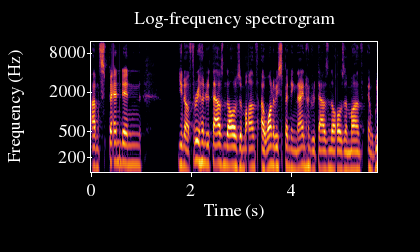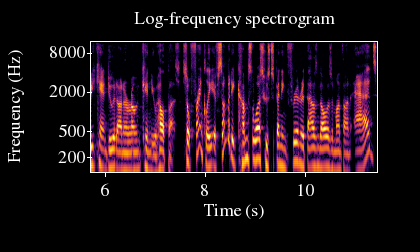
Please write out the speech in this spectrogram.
I'm spending you know, $300,000 a month. I want to be spending $900,000 a month and we can't do it on our own. Can you help us? So, frankly, if somebody comes to us who's spending $300,000 a month on ads,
